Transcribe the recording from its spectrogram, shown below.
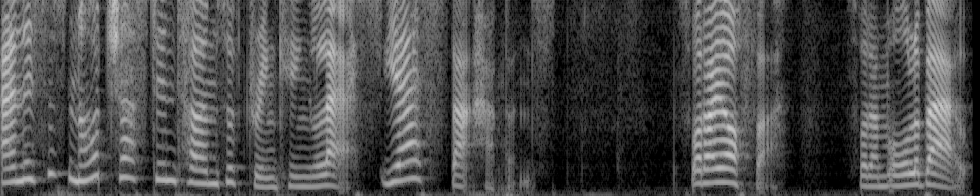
And this is not just in terms of drinking less. Yes, that happens. That's what I offer. That's what I'm all about.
